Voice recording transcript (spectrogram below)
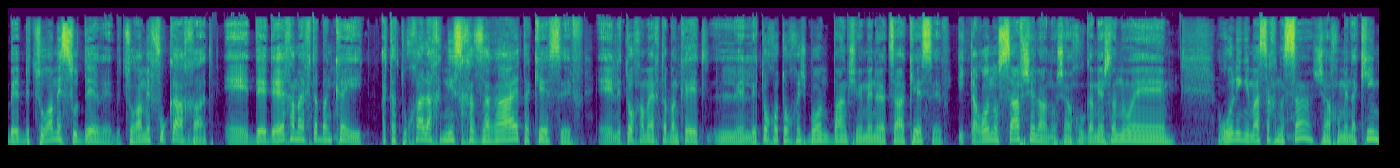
בצורה מסודרת, בצורה מפוקחת, uh, דרך המערכת הבנקאית, אתה תוכל להכניס חזרה את הכסף uh, לתוך המערכת הבנקאית, לתוך אותו חשבון בנק שממנו יצא הכסף. יתרון נוסף שלנו, שאנחנו גם יש לנו... Uh, רולינג עם מס הכנסה, שאנחנו מנקים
